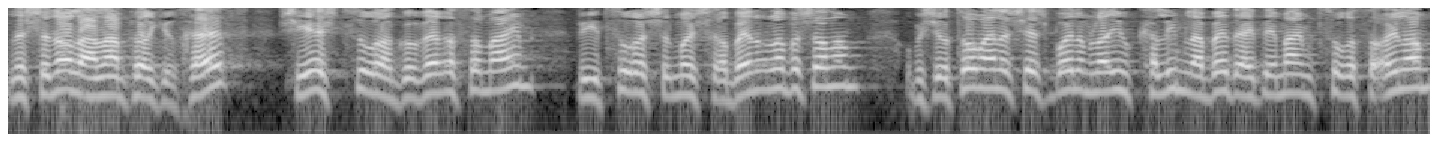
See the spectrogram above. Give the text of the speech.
לשונו לעולם פרק י"ח, שיש צורה גוברת על מים, והיא צורה של מויש רבנו עליו בשלום, ובשביותו מעלה שיש באוילם לא היו קלים לאבד על ידי מים צורה סאוילם,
